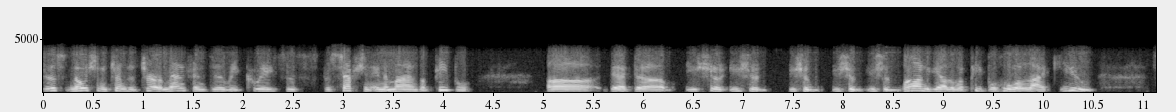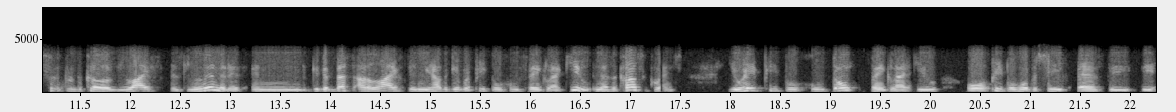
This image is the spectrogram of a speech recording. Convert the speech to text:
this notion in terms of terror management theory creates this perception in the minds of people uh, that uh, you should you should you should you should you should bond together with people who are like you, simply because life is limited and get the best out of life, then you have to get with people who think like you, and as a consequence, you hate people who don't think like you or people who are perceived as the, the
